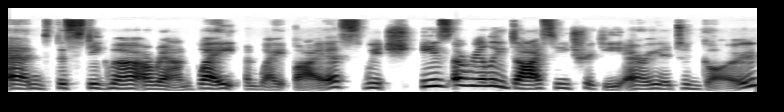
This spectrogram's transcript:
and the stigma around weight and weight bias, which is a really dicey, tricky area to go,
